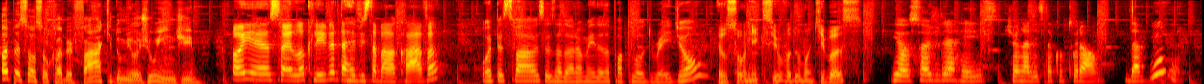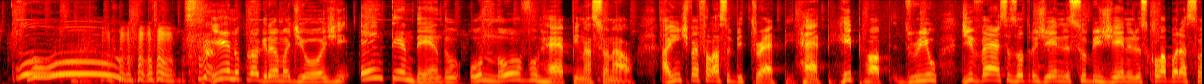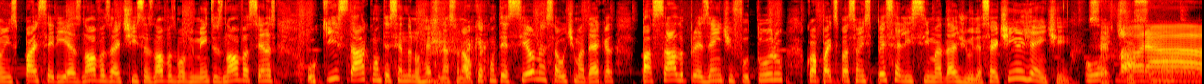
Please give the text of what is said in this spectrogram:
Oi, pessoal, eu sou o Kleber Fak, do Miojo Indie. Oi, eu sou a Elo Cleaver, da revista Balaclava. Oi, pessoal, eu sou Isadora Almeida da Popload Radio. Eu sou o Nick Silva do Monkey Bus. E eu sou a Julia Reis, jornalista cultural da Vida. Uh! e no programa de hoje, entendendo o novo rap nacional. A gente vai falar sobre trap, rap, hip hop, drill, diversos outros gêneros, subgêneros, colaborações, parcerias, novos artistas, novos movimentos, novas cenas. O que está acontecendo no rap nacional, o que aconteceu nessa última década, passado, presente e futuro, com a participação especialíssima da Júlia. Certinho, gente? Certíssimo. Bora!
